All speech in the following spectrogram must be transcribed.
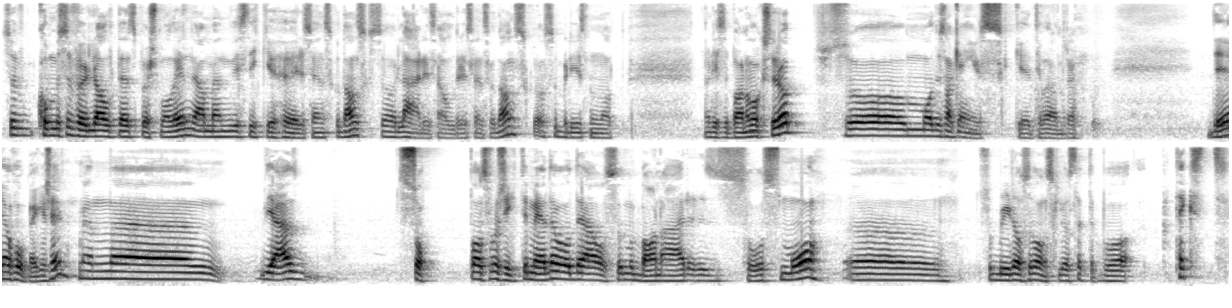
Så kommer selvfølgelig alltid et spørsmål inn. Ja, men hvis de ikke hører svensk og dansk, så lærer de seg aldri svensk og dansk. Og så blir det sånn at når disse barna vokser opp, så må de snakke engelsk til hverandre. Det håper jeg ikke skjer, men uh, vi er såpass forsiktige med det. Og det er også når barn er så små, uh, så blir det også vanskelig å sette på tekst.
